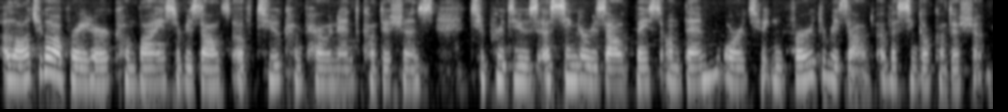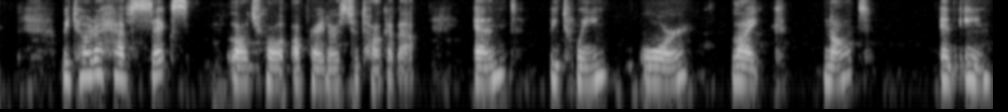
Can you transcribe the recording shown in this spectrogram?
A logical operator combines the results of two component conditions to produce a single result based on them or to infer the result of a single condition. We total have six logical operators to talk about, and, between, or, like, not, and in.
